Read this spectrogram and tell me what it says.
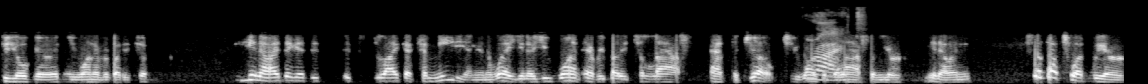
feel good, and you want everybody to you know, I think it, it, it's like a comedian in a way. You know, you want everybody to laugh at the jokes. You want them to laugh when you're, you know, and so that's what we're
